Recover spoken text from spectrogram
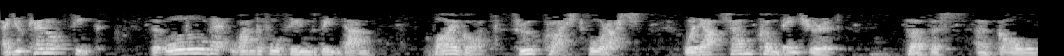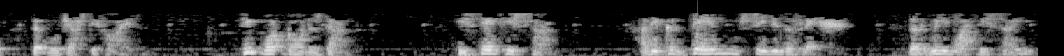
and you cannot think that all that wonderful thing's been done by God through Christ for us without some commensurate purpose and goal that will justify it. Think what God has done. He sent His Son, and He condemned sin in the flesh, that we might be saved,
